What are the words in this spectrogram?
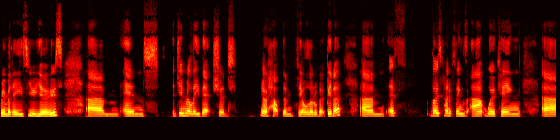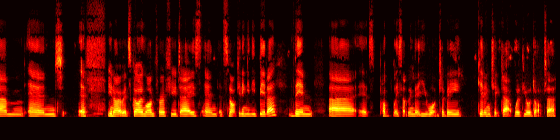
remedies you use, um, and generally that should you know help them feel a little bit better. Um, if those kind of things aren't working, um, and if you know it's going on for a few days and it's not getting any better, then uh, it's probably something that you want to be getting checked out with your doctor.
